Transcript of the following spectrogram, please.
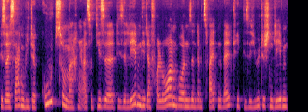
wie soll ich sagen, wieder gut zu machen. Also diese, diese Leben, die da verloren worden sind im Zweiten Weltkrieg, diese jüdischen Leben,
